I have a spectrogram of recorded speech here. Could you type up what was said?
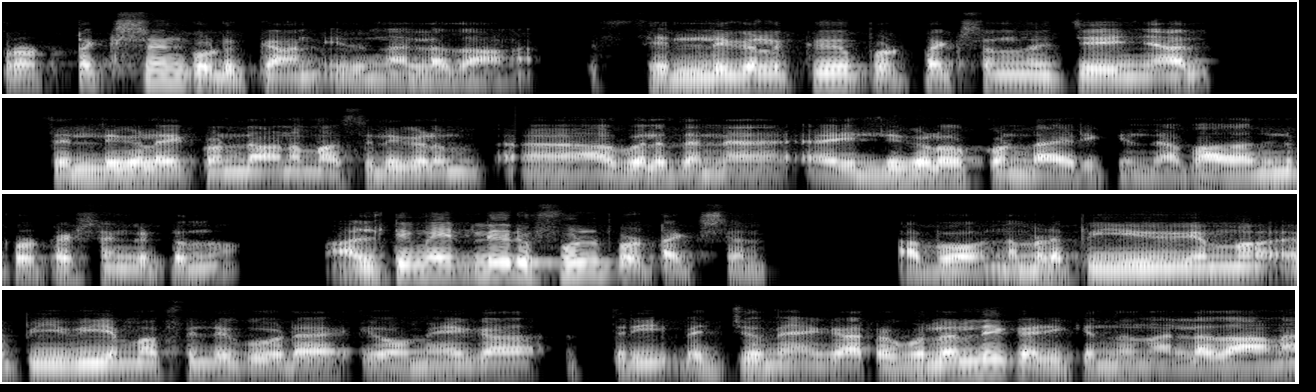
പ്രൊട്ടക്ഷൻ കൊടുക്കാൻ ഇത് നല്ലതാണ്. സെല്ലുകൾക്ക് പ്രൊട്ടക്ഷൻ എന്ന് വെച്ച് കഴിഞ്ഞാൽ സെല്ലുകളെ കൊണ്ടാണ് മസിലുകളും അതുപോലെ തന്നെ എല്ലുകളും ഒക്കെ ഉണ്ടായിരിക്കുന്നത്. അപ്പൊ അതിന് പ്രൊട്ടക്ഷൻ കിട്ടുന്നു. അൾട്ടിമേറ്റ്ലി ഒരു ഫുൾ പ്രൊട്ടക്ഷൻ അപ്പോൾ നമ്മുടെ P V M P V M എഫിന്റെ കൂടെ ഈ omega three veg omega regularly കഴിക്കുന്നത് നല്ലതാണ്.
